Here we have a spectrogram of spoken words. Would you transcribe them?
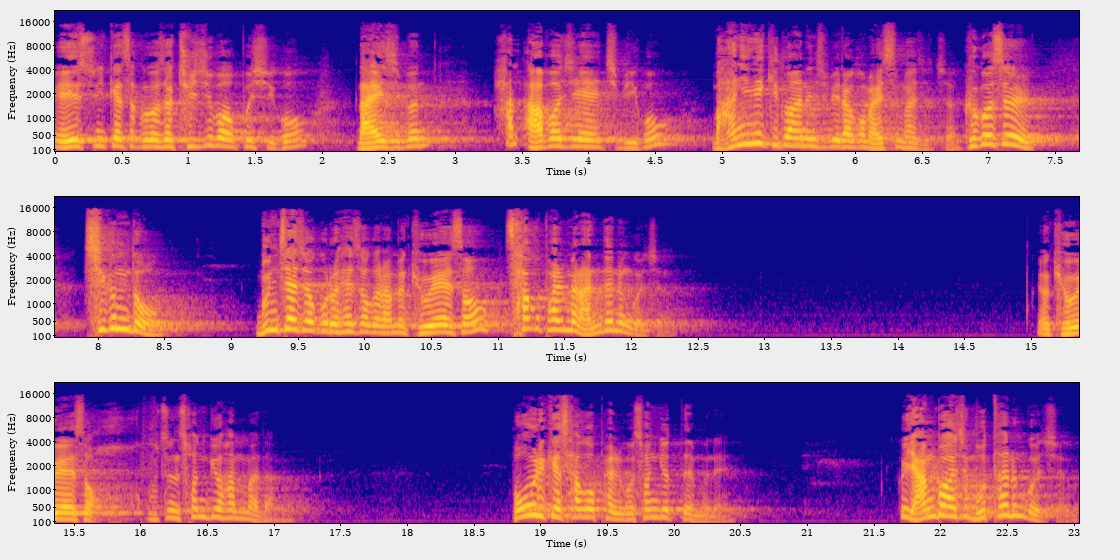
예수님께서 그것을 뒤집어 엎으시고 나의 집은 한 아버지의 집이고 만인이 기도하는 집이라고 말씀하셨죠. 그것을 지금도 문자적으로 해석을 하면 교회에서 사고 팔면 안 되는 거죠. 교회에서 무슨 선교 한마당 뭐 이렇게 사고 팔고 선교 때문에. 그 양보하지 못하는 거죠.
